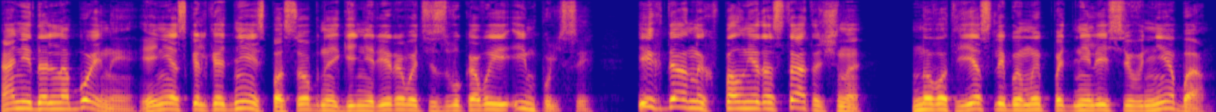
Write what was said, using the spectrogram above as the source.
Они дальнобойные и несколько дней способны генерировать звуковые импульсы. Их данных вполне достаточно, но вот если бы мы поднялись в небо...»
